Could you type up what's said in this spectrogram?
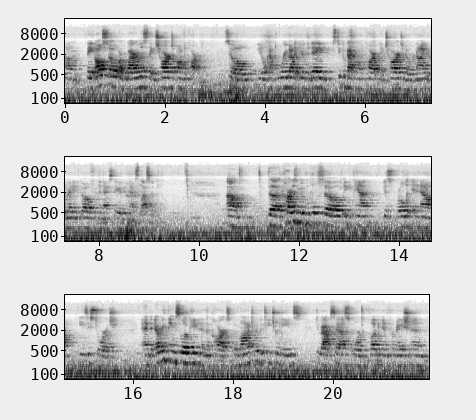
Um, they also are wireless. They charge on the cart. So you don't have to worry about it during the day. Stick them back on the cart, they charge, and overnight you're ready to go for the next day or the next lesson. Um, the cart is movable, so you can just roll it in and out, easy storage. And everything's located in the cart. So the monitor the teacher needs to access or to plug in information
